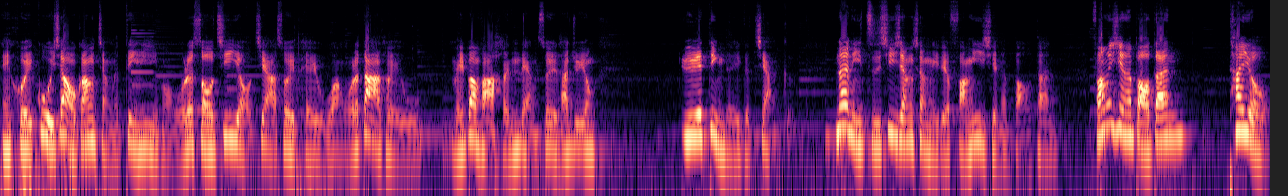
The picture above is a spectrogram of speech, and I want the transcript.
诶回顾一下我刚刚讲的定义哈，我的手机有价，所以赔五万；我的大腿无没办法衡量，所以他就用约定的一个价格。那你仔细想想，你的防疫险的保单，防疫险的保单，它有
